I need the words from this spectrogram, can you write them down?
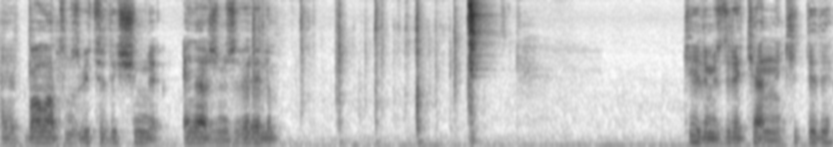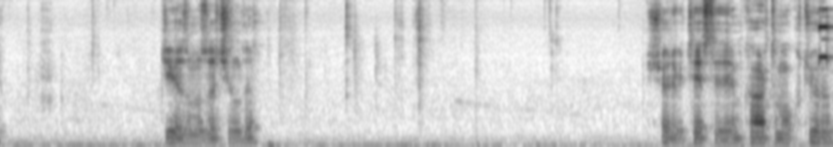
Evet bağlantımızı bitirdik. Şimdi enerjimizi verelim. Kilidimiz direkt kendini kilitledi. Cihazımız açıldı. Şöyle bir test edelim. Kartımı okutuyorum.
